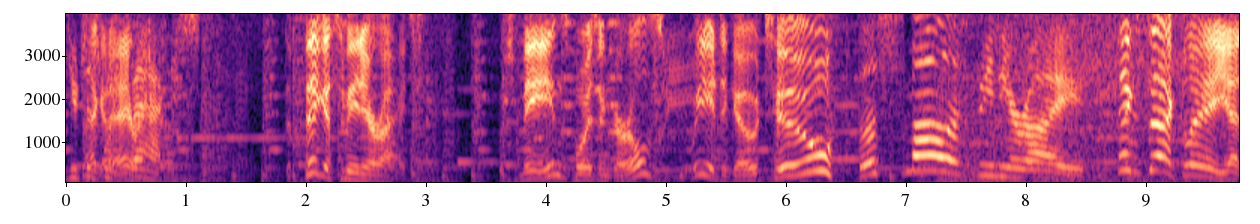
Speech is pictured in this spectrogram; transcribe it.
You just went back. this. The biggest meteorite! Which means, boys and girls, we need to go to. The smallest meteorite. Exactly, you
